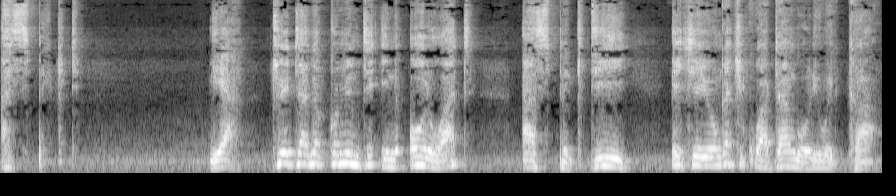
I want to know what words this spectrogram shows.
aspect. Yeah. Twetaaga community in all what? Aspect. Ekyeyo nga kikwata nga oli wekka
